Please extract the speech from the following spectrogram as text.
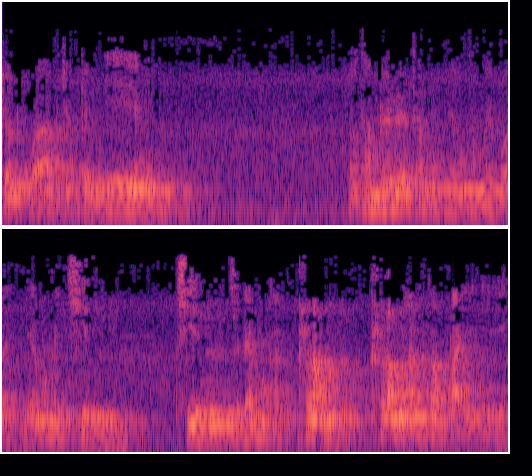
จนกว่าจะเป็นเอง เราทำเรื่อยๆทำเนืองๆทำบ่อยๆเดี๋ยวมันก็ชินชินเสร็จแล้วมันก็คล่องคล่องแล้วมันก็ไปเอง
